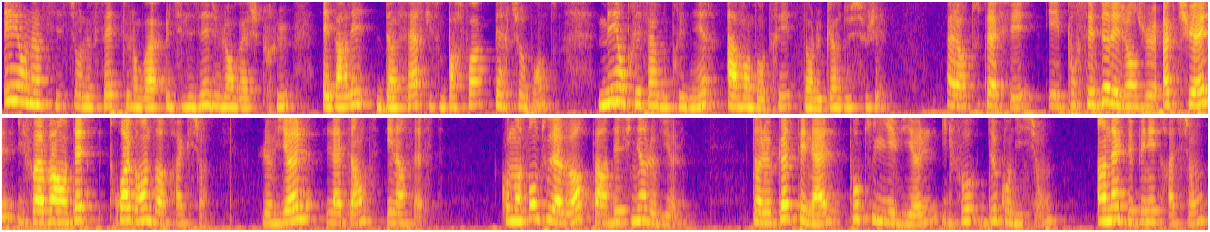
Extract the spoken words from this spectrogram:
et on insiste sur le fait que l'on va utiliser du langage cru et parler d'affaires qui sont parfois perturbantes. Mais on préfère vous prévenir avant d'entrer dans le cœur du sujet. Alors tout à fait. Et pour saisir les enjeux actuels, il faut avoir en tête trois grandes infractions le viol, l'atteinte et l'inceste. Commençons tout d'abord par définir le viol. Dans le code pénal, pour qu'il y ait viol, il faut deux conditions, un acte de pénétration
